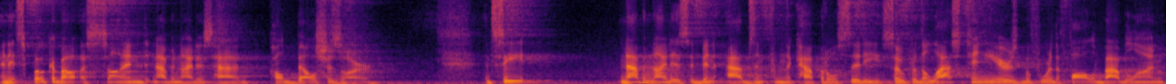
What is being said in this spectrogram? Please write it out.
and it spoke about a son that Nabonidus had called Belshazzar. And see, Nabonidus had been absent from the capital city. So, for the last 10 years before the fall of Babylon,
